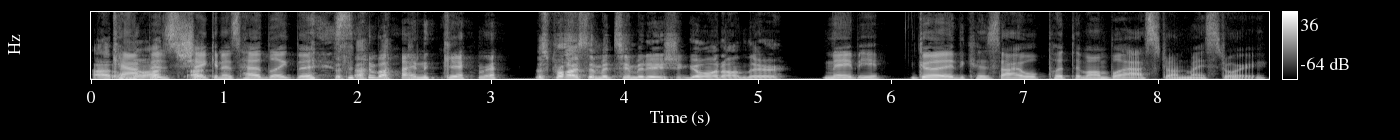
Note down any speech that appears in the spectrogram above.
I don't Cap know. I- is I- shaking his head like this behind the camera. There's probably some intimidation going on there. Maybe good because I will put them on blast on my story.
